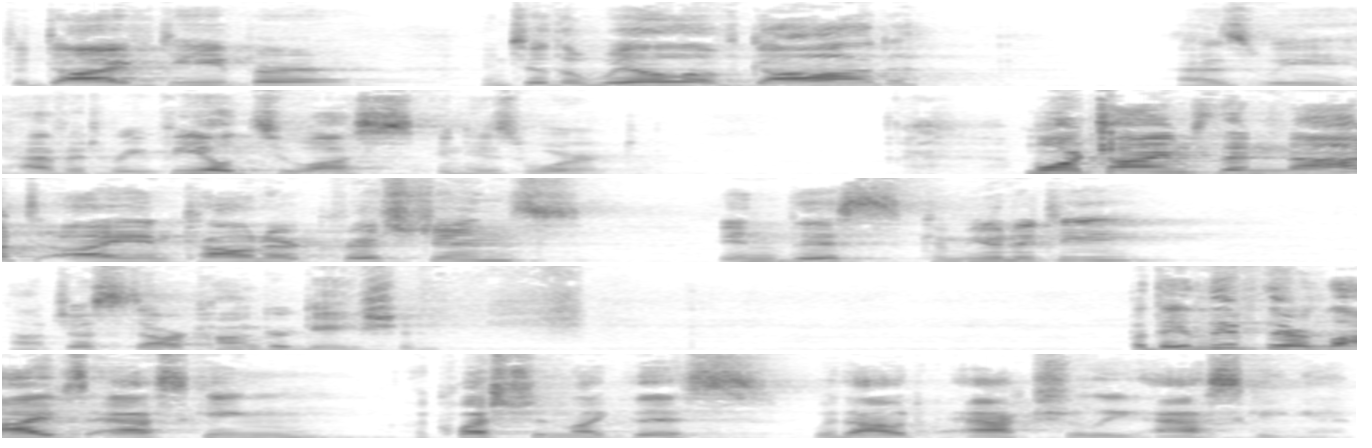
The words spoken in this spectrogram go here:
to dive deeper into the will of God as we have it revealed to us in His Word. More times than not, I encounter Christians in this community, not just our congregation, but they live their lives asking a question like this without actually asking it.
